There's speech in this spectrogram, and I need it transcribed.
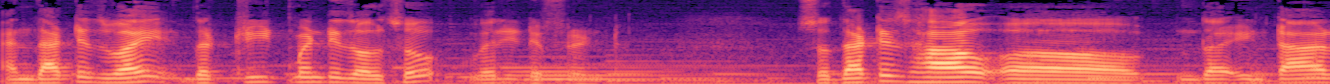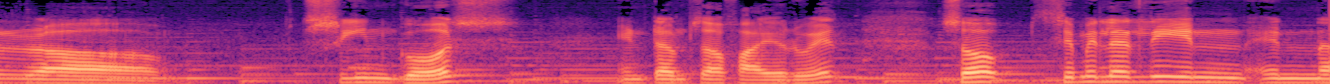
and that is why the treatment is also very different so that is how uh, the entire uh, scene goes in terms of ayurveda so similarly in in uh,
